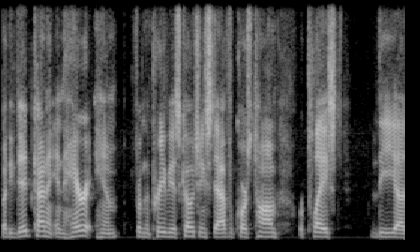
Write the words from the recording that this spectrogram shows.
but he did kind of inherit him from the previous coaching staff. Of course, Tom replaced the uh,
